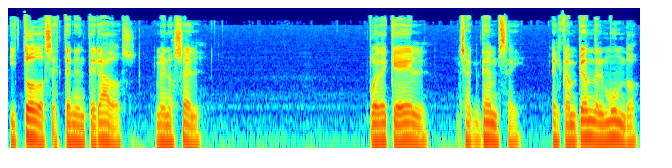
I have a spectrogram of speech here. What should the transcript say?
y todos estén enterados, menos él. Puede que él, Jack Dempsey, el campeón del mundo,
